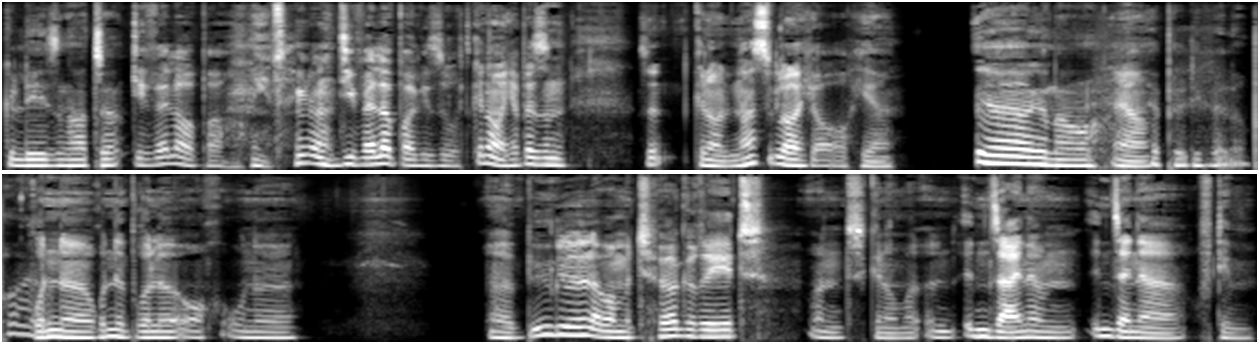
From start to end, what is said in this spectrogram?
gelesen hatte. Developer. Jetzt habe ich noch Developer gesucht. Genau, ich habe ja so ein, so, genau, den hast du, glaube ich, auch hier. Ja, genau. Ja. Apple Developer. Ja. Runde, runde Brille, auch ohne äh, Bügel, aber mit Hörgerät und genau, in seinem, in seiner, auf dem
